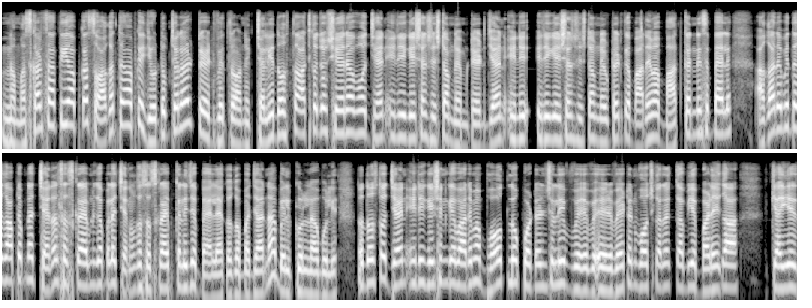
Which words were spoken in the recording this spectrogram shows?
नमस्कार साथी, आपका स्वागत है आपके YouTube channel trade with Ronik चलिए दोस्तों, आज का जो शेयर है वो Jain irrigation system limited Jain irrigation system limited के बारे में बात करने से पहले, अगर अभी तक आपने अपना चैनल सब्सक्राइब नहीं किया, पहले चैनल को सब्सक्राइब कर लीजिए बेल आइकन को बजाना बिल्कुल ना भूलिए। तो दोस्तों जैन इरीगेशन के बारे में बहुत लोग पोटेंशियली वेट एंड वॉच कर रहे हैं, कब ये बढ़ेगा, क्या ये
